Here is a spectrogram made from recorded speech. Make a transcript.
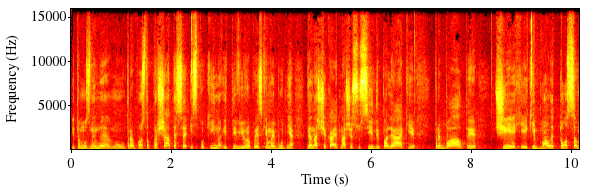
і тому з ними ну треба просто прощатися і спокійно йти в європейське майбутнє, де нас чекають наші сусіди, поляки, прибалти, чехи, які б мали то саме.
